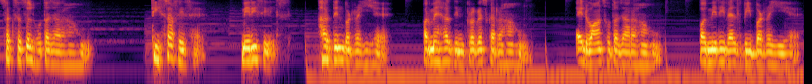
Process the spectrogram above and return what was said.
सक्सेसफुल होता जा रहा हूँ। तीसरा फ़ेज़ है, मेरी सेल्स हर दिन बढ़ रही है और मैं हर दिन प्रोग्रेस कर रहा हूँ। एडवांस होता जा रहा हूँ और मेरी वेल्थ भी बढ़ रही है।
